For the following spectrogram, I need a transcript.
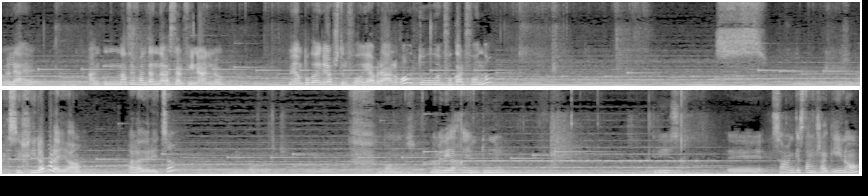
Hola, ¿eh? No hace falta andar hasta el final, ¿no? Me da un poco de claustrofobia. ¿Habrá algo? ¿Tú enfoca al fondo? ¿Se gira para allá? ¿A la derecha? Vamos, no me digas que hay un túnel. Chris, eh, saben que estamos aquí, ¿no?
